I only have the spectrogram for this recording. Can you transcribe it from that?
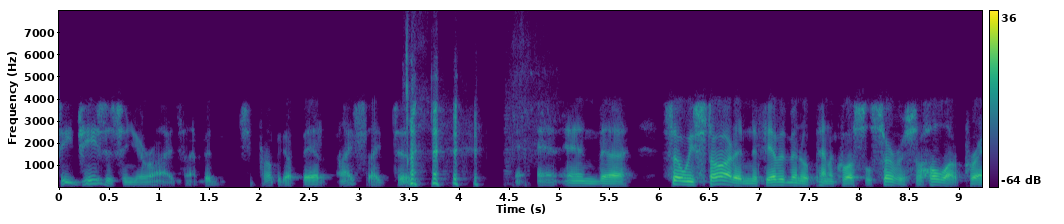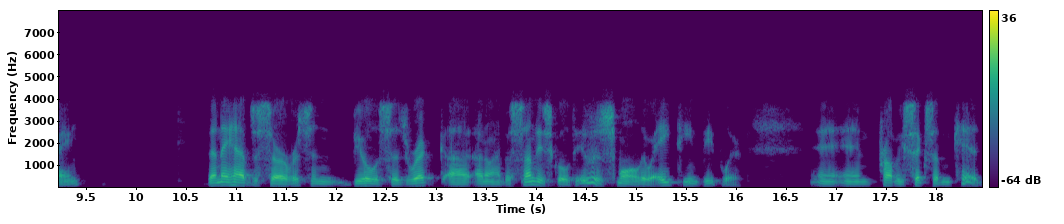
see Jesus in your eyes." And I said, "She probably got bad eyesight too." and, and uh, so we started. And if you ever been to a Pentecostal service, a whole lot of praying. Then they have the service, and Beulah says, "Rick, uh, I don't have a Sunday school." It was small. There were 18 people here and, and probably six of them kids.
